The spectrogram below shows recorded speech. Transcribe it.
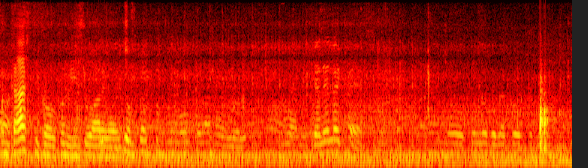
fantastico come visuale oggi. Io ho perso due volte l'anello. Che anello hai perso? Quello della corsa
